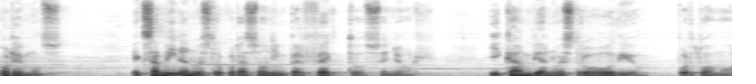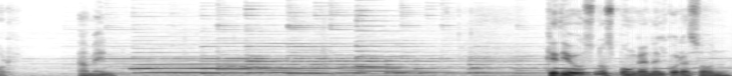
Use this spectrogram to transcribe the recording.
Oremos. Examina nuestro corazón imperfecto, Señor, y cambia nuestro odio por tu amor. Amén. Que Dios nos ponga en el corazón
